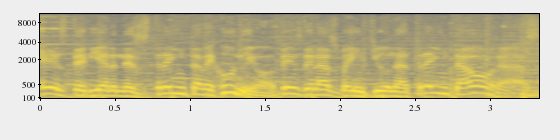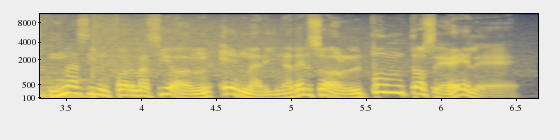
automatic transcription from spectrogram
este viernes 30 de junio desde las 21.30 horas. Más información en marinadelsol.cl.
